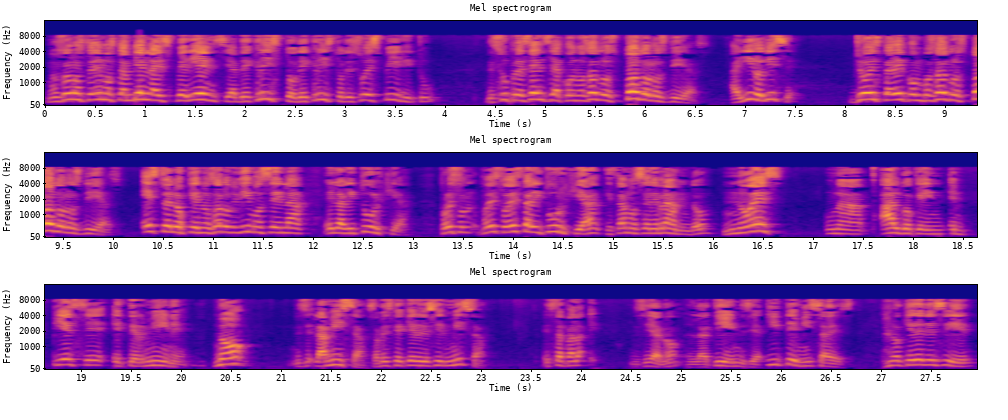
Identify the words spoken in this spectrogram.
nosotros tenemos también la experiencia de Cristo, de Cristo, de su Espíritu, de su presencia con nosotros todos los días. Allí lo dice. Yo estaré con vosotros todos los días. Esto es lo que nosotros vivimos en la, en la liturgia. Por eso, por eso esta liturgia que estamos celebrando no es una, algo que empiece y termine. No, la misa. ¿Sabéis qué quiere decir misa? Esta palabra, decía, ¿no? En latín decía, ite misa es. Pero quiere decir,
